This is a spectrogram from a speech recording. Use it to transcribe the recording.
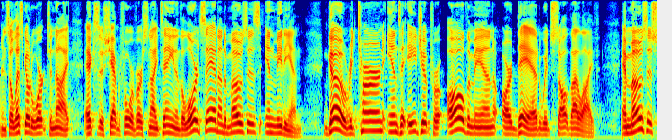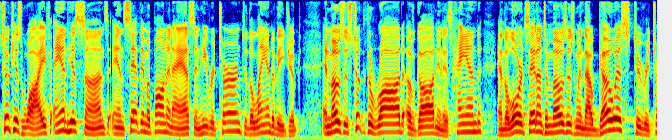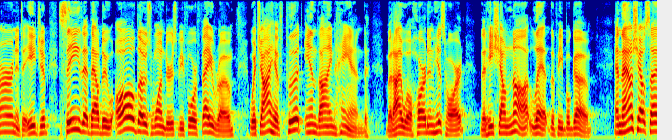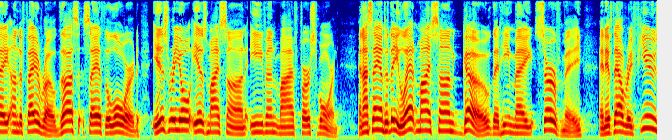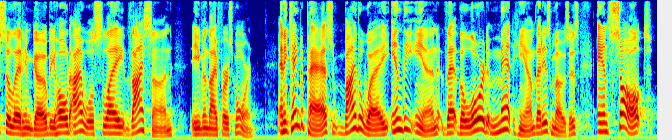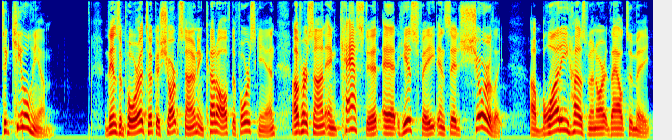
And so let's go to work tonight. Exodus chapter 4, verse 19. And the Lord said unto Moses in Midian, Go, return into Egypt, for all the men are dead which sought thy life. And Moses took his wife and his sons and set them upon an ass, and he returned to the land of Egypt. And Moses took the rod of God in his hand, and the Lord said unto Moses, When thou goest to return into Egypt, see that thou do all those wonders before Pharaoh, which I have put in thine hand. But I will harden his heart, that he shall not let the people go. And thou shalt say unto Pharaoh, Thus saith the Lord, Israel is my son, even my firstborn. And I say unto thee, Let my son go, that he may serve me. And if thou refuse to let him go, behold, I will slay thy son, even thy firstborn. And it came to pass, by the way, in the inn, that the Lord met him, that is Moses, and sought to kill him. Then Zipporah took a sharp stone and cut off the foreskin of her son and cast it at his feet and said, Surely a bloody husband art thou to me.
